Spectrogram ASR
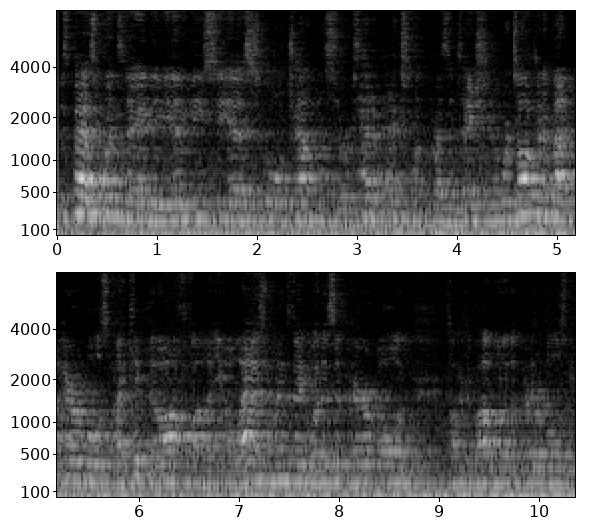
This past Wednesday, the MVCS School Chapel Service had an excellent presentation, and we're talking about parables. I kicked it off, uh, you know, last Wednesday. What is a parable? And talked about one of the parables. And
